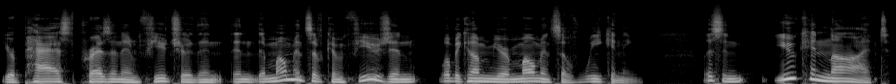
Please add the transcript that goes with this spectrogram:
your past, present, and future, then then the moments of confusion will become your moments of weakening. Listen, you cannot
